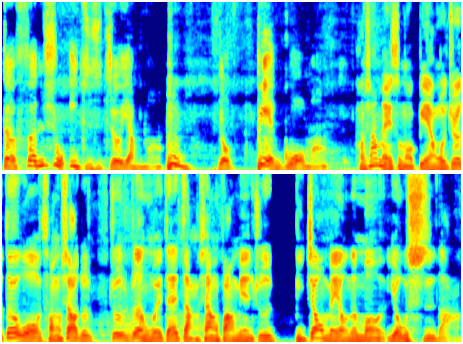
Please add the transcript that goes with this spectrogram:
的分数一直是这样吗？有变过吗？好像没什么变，我觉得我从小就就认为在长相方面就是比较没有那么优势啦。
